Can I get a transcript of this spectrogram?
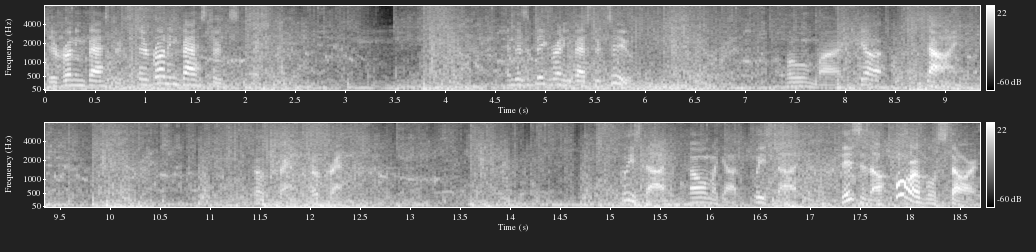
They're running bastards. They're running bastards. And there's a big running bastard too. Oh my god. Die. Oh crap. Oh crap. Please die. Oh my god. Please die. This is a horrible start.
